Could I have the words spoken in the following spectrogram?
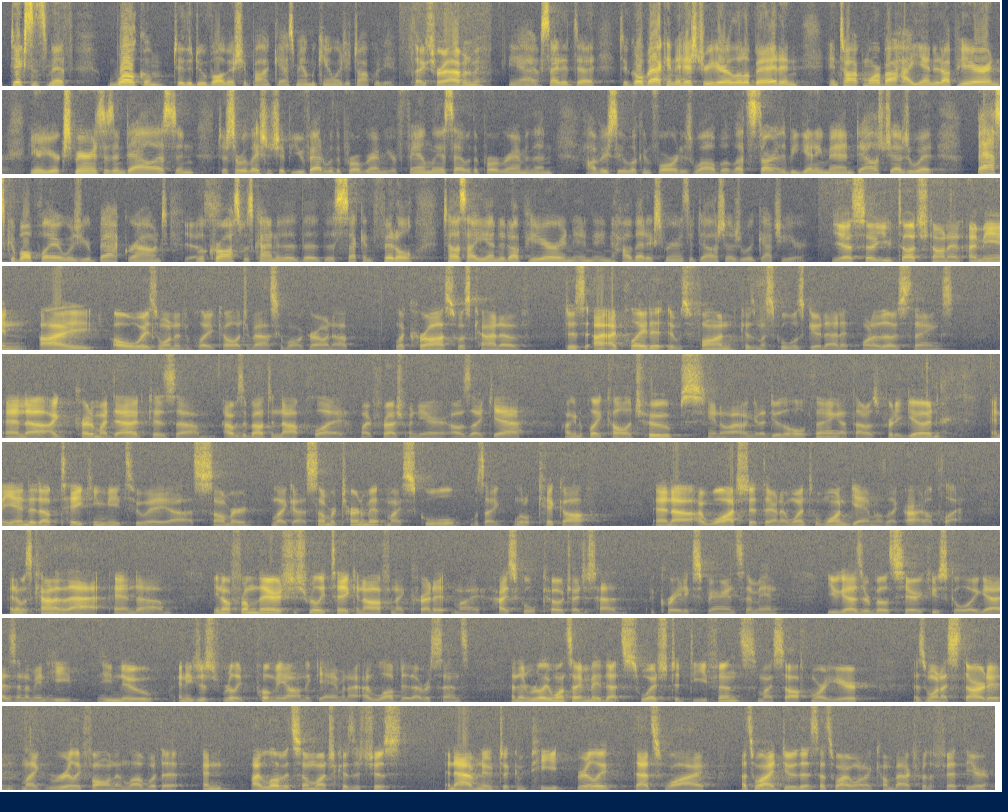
Dixon Smith, welcome to the Duval Mission Podcast, man. We can't wait to talk with you. Thanks for having me. Yeah, yeah, excited to, to go back into history here a little bit and, and talk more about how you ended up here and you know your experiences in Dallas and just a relationship you've had with the program, your family has had with the program, and then obviously looking forward as well. But let's start in the beginning, man. Dallas Jesuit, basketball player was your background. Yes. Lacrosse was kind of the, the, the, second fiddle. Tell us how you ended up here and, and, and how that experience at Dallas Jesuit got you here. Yeah, so you touched on it. I mean, I always wanted to play college basketball growing up. Lacrosse was kind of just, I, I played it, it was fun because my school was good at it, one of those things. And uh, I credit my dad because um, I was about to not play my freshman year. I was like, yeah, I'm going to play college hoops. You know, I'm going to do the whole thing. I thought it was pretty good and he ended up taking me to a uh, summer like a summer tournament. My school was like a little kickoff, and uh, I watched it there. And I went to one game, and I was like, all right, I'll play. And it was kind of that, and um, you know, from there it's just really taken off. And I credit my high school coach. I just had a great experience. I mean, you guys are both Syracuse goalie guys, and I mean, he he knew, and he just really put me on the game, and I, I loved it ever since. And then really once I made that switch to defense my sophomore year is when I started like really falling in love with it. And I love it so much because it's just an avenue to compete. Really, that's why that's why I do this. That's why I want to come back for the fifth year.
